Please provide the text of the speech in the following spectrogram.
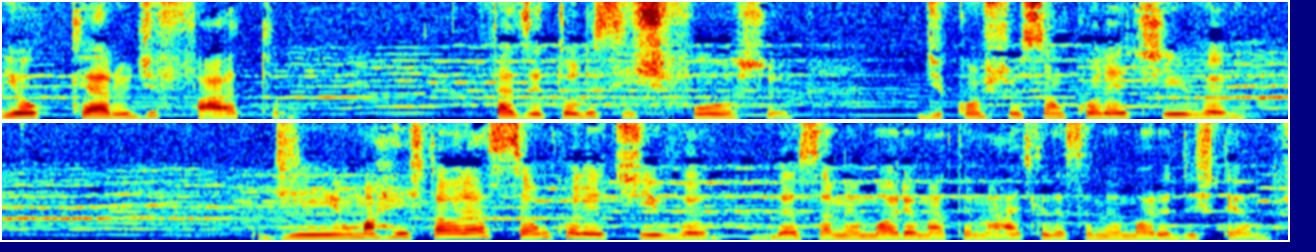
E eu quero de fato fazer todo esse esforço de construção coletiva, de uma restauração coletiva dessa memória matemática, dessa memória dos tempos.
